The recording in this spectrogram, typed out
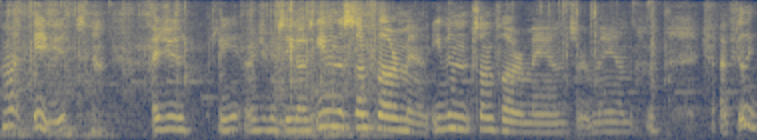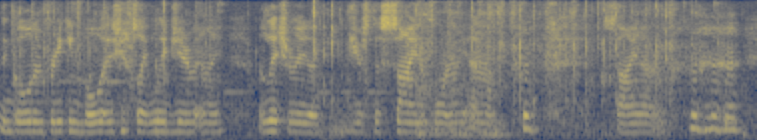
I'm not idiot. As you see, as you can see, guys, even the Sunflower Man, even Sunflower Man's or man, I feel like the golden freaking bullet is just like legitimately, literally like just the sign of Fortnite. I don't know, sign. I.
